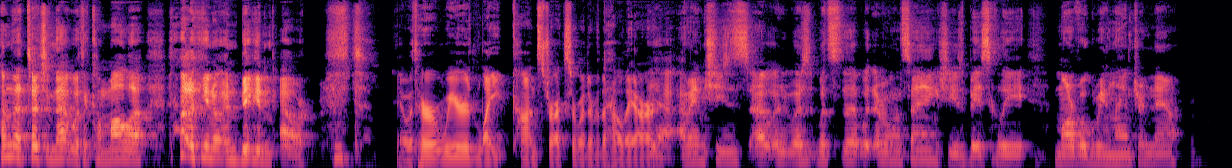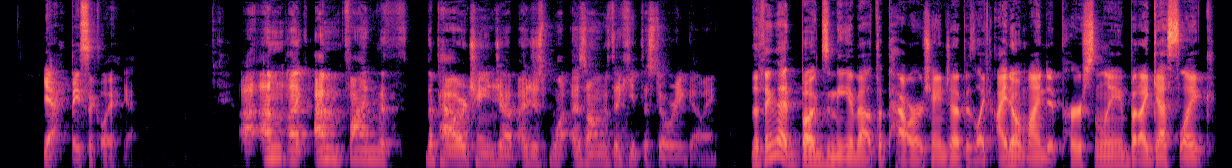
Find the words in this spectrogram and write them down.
I'm not touching that with a Kamala, you know, Embiggen power. Yeah, with her weird light constructs or whatever the hell they are. Yeah, I mean, she's uh, what's, what's the what everyone's saying? She's basically Marvel Green Lantern now. Yeah, basically. I, I'm like, I'm fine with the power change up. I just want as long as they keep the story going. The thing that bugs me about the power change up is like I don't mind it personally, but I guess like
